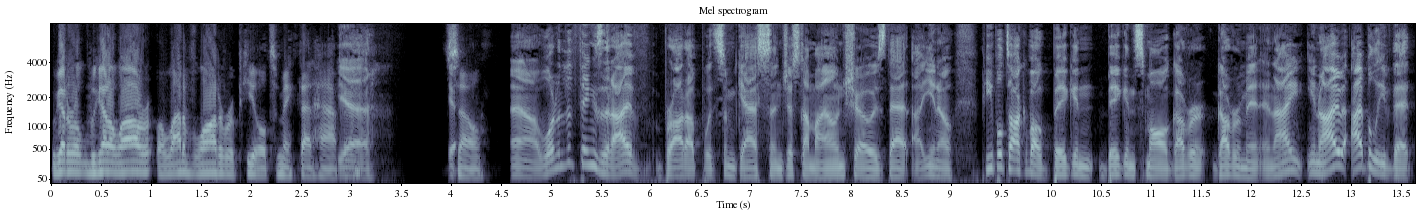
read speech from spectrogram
We got a we got a lot a lot of law to repeal to make that happen. Yeah. So Uh, one of the things that I've brought up with some guests and just on my own show is that uh, you know people talk about big and big and small gover- government, and I you know I I believe that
